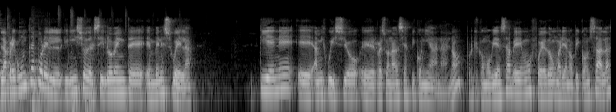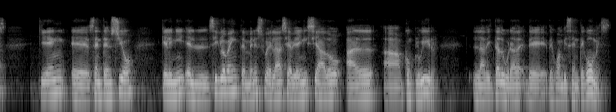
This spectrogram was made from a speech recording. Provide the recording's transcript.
La pregunta por el inicio del siglo XX en Venezuela tiene, eh, a mi juicio, eh, resonancias piconianas, ¿no? Porque como bien sabemos, fue don Mariano Picón Salas quien eh, sentenció que el, siglo XX en Venezuela se había iniciado al concluir la dictadura de, Juan Vicente Gómez.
